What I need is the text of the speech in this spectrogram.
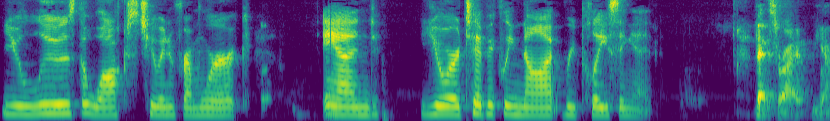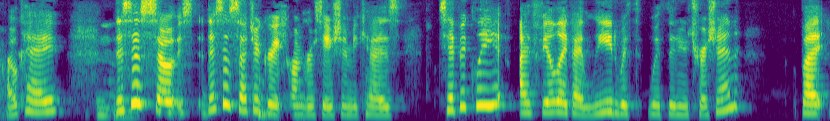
you lose the walks to and from work, and you're typically not replacing it. That's right. Yeah. Okay. Mm. This is so this is such a great conversation because typically I feel like I lead with with the nutrition, but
